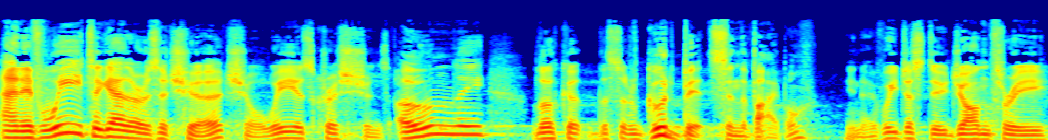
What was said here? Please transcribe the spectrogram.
And if we together as a church, or we as Christians, only look at the sort of good bits in the Bible, you know, if we just do John 3,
